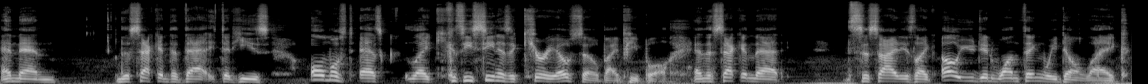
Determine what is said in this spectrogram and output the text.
And then the second that that that he's almost as like because he's seen as a curioso by people. And the second that society's like oh you did one thing we don't like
